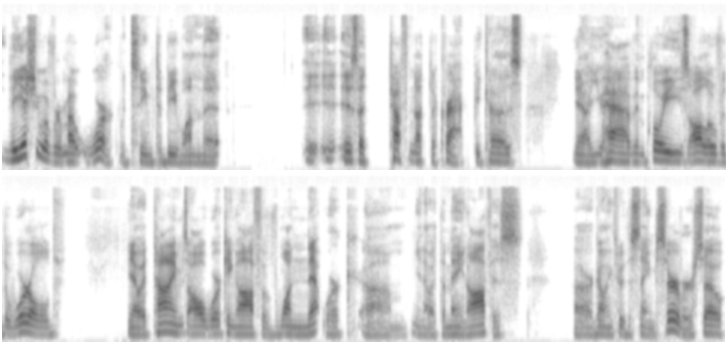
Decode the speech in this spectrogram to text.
The issue of remote work would seem to be one that is a tough nut to crack because you know you have employees all over the world you know at times all working off of one network um, you know at the main office are going through the same server. So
